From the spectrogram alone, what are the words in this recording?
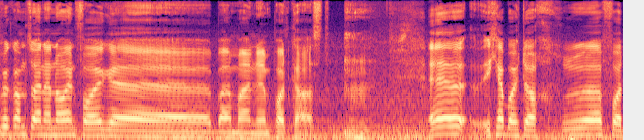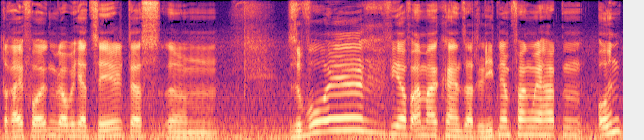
willkommen zu einer neuen Folge bei meinem Podcast. Äh, ich habe euch doch äh, vor drei Folgen, glaube ich, erzählt, dass ähm, sowohl wir auf einmal keinen Satellitenempfang mehr hatten und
